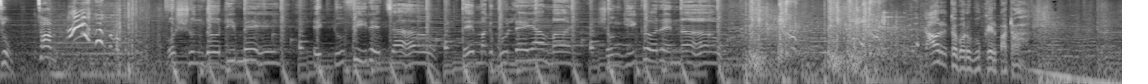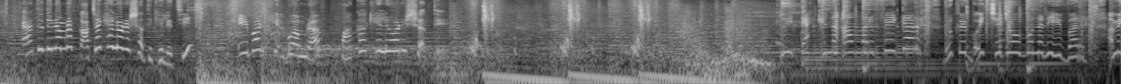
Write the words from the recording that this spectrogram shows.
চুপ। চল। ও সুন্দরী মেয়ে একটু ফিরে যাও দেমাগ ভুলে আমায় সঙ্গী করে নাও। কার এত বড় বুকের পাটা? এতদিন আমরা কাঁচা খেলোয়াড়ের সাথে খেলেছি এবার খেলব আমরা পাকা খেলোয়াড়ের সাথে। রূপে বইছে যৌবন রিভার আমি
